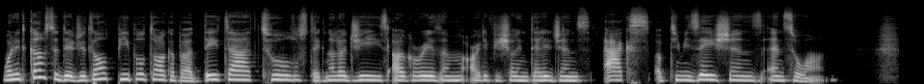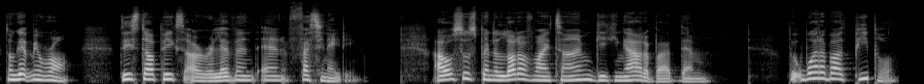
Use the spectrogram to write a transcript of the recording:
When it comes to digital, people talk about data, tools, technologies, algorithm, artificial intelligence, acts, optimizations, and so on. Don't get me wrong. These topics are relevant and fascinating. I also spend a lot of my time geeking out about them. But what about people?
